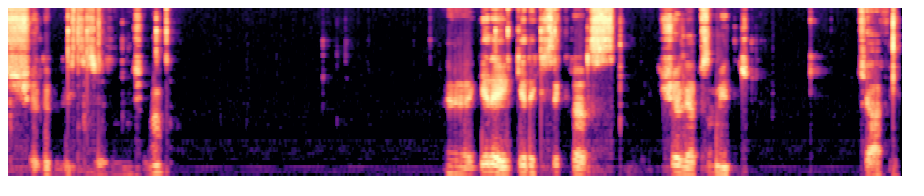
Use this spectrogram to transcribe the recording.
Şöyle birleştireceğiz anlaşılan. Ee, gerek, gerekirse kırarız. Şöyle yapsam yeter. Kafi.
